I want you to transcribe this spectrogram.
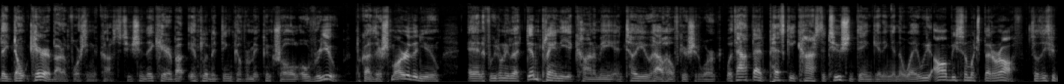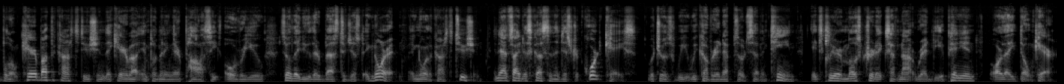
they don't care about enforcing the Constitution. They care about implementing government control over you because they're smarter than you. And if we'd only let them plan the economy and tell you how healthcare should work, without that pesky Constitution thing getting in the way, we'd all be so much better off. So these people don't care about the Constitution. They care about implementing their policy over you. So they do their best to just ignore it, ignore the Constitution. And as I discussed in the district court case, which was we, we covered in episode 17, it's clear most critics have not read the opinion or they don't care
